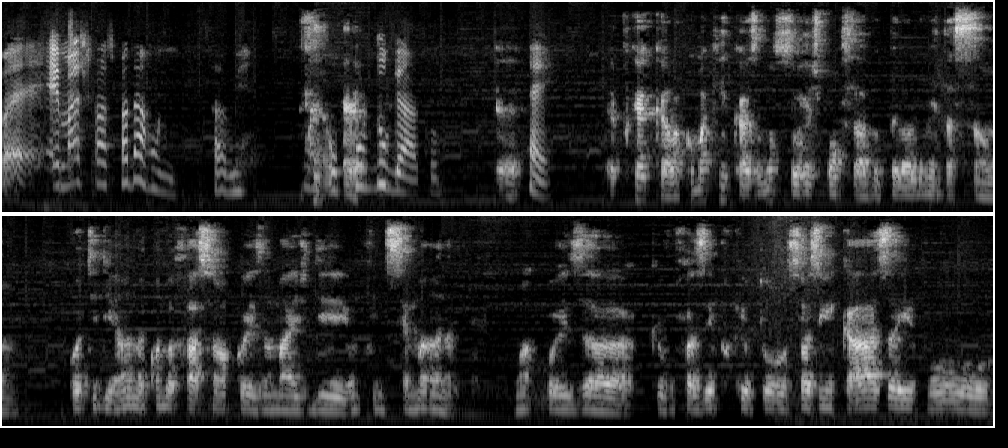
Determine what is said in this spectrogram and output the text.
É, é mais fácil para dar ruim, sabe? O é. pulo do gato. É. é. É porque é aquela, como aqui em casa eu não sou responsável pela alimentação cotidiana, quando eu faço uma coisa mais de um fim de semana, uma coisa que eu vou fazer porque eu tô sozinho em casa e vou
